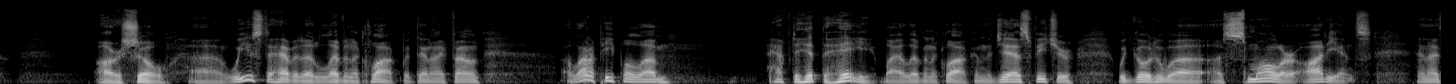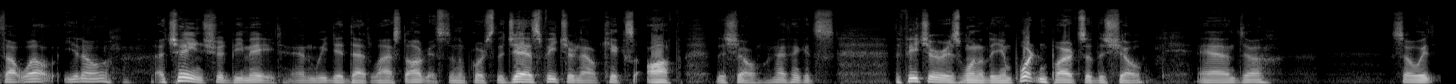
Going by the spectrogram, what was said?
our show. Uh, we used to have it at 11 o'clock, but then I found a lot of people um, have to hit the hay by 11 o'clock, and the jazz feature would go to a, a smaller audience. And I thought, well, you know, a change should be made. And we did that last August. And of course, the jazz feature now kicks off the show. And I think it's the feature is one of the important parts of the show. And uh, so it,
